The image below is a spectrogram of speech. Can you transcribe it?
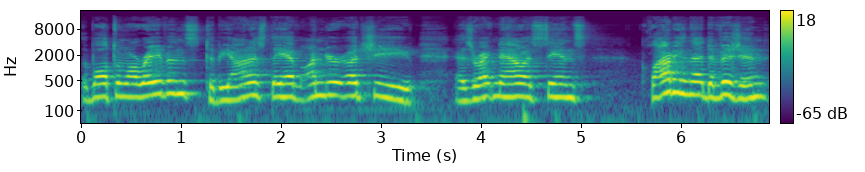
The Baltimore Ravens, to be honest, they have underachieved. As right now it stands cloudy in that division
